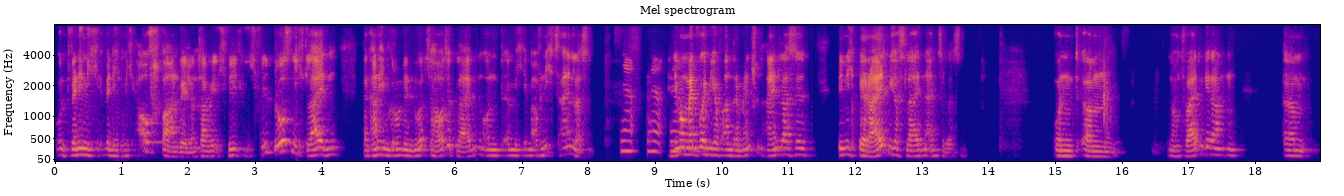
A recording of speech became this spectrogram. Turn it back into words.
und wenn ich mich, wenn ich mich aufsparen will und sage, ich will, ich will bloß nicht leiden, dann kann ich im Grunde nur zu Hause bleiben und äh, mich eben auf nichts einlassen. Ja, ja, In dem ja. Moment, wo ich mich auf andere Menschen einlasse, bin ich bereit, mich aufs Leiden einzulassen. Und ähm, noch einen zweiten Gedanken. Ähm,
